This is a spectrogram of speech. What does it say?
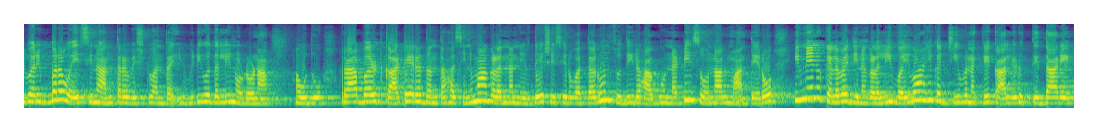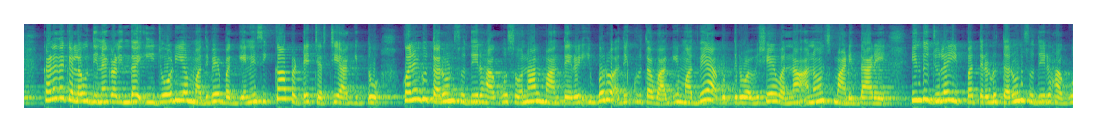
ಇವರಿಬ್ಬರ ವಯಸ್ಸಿನ ಅಂತರವೆಷ್ಟು ಅಂತ ಈ ವಿಡಿಯೋದಲ್ಲಿ ನೋಡೋಣ. ಹೌದು, ರಾಬರ್ಟ್ ಕಾಟೇರದಂತಹ ಸಿನಿಮಾಗಳನ್ನು ನಿರ್ದೇಶಿಸಿರುವ ತರುಣ್ ಸುಧೀರ್ ಹಾಗೂ ನಟಿ ಸೋನಾಲ್ ಮಾಂತೇರೋ ಇನ್ನೇನು ಕೆಲವೇ ದಿನಗಳಲ್ಲಿ ವೈವಾಹಿಕ ಜೀವನಕ್ಕೆ ಕಾಲಿಡುತ್ತಿದ್ದಾರೆ. ಕಳೆದ ಕೆಲವು ದಿನಗಳಿಂದ ಈ ಜೋಡಿಯ ಮದುವೆ ಬಗ್ಗೆನೇ ಸಿಕ್ಕಾಪಟ್ಟೆ ಚರ್ಚೆಯಾಗಿತ್ತು. ಕೊನೆಗೂ ತರುಣ್ ಸುಧೀರ್ ಹಾಗೂ ಸೋನಾಲ್ ಮಾಂತೇರೋ ಇಬ್ಬರು ಅಧಿಕೃತವಾಗಿ ಮದುವೆ ಆಗುತ್ತಿರುವ ವಿಷಯವನ್ನ ಅನೌನ್ಸ್ ಮಾಡಿದ್ದಾರೆ. ಇಂದು ಜುಲೈ ಇಪ್ಪತ್ತೆರಡು ತರುಣ್ ಸುಧೀರ್ ಹಾಗೂ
